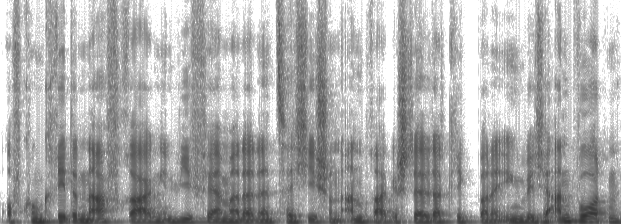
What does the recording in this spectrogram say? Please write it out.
auf konkrete Nachfragen, inwiefern man da tatsächlich schon einen Antrag gestellt hat, kriegt man dann irgendwelche Antworten.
